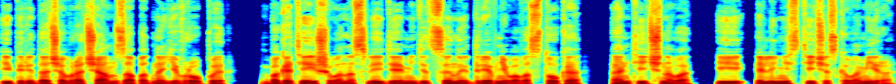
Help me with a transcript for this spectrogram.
и передача врачам Западной Европы богатейшего наследия медицины Древнего Востока, античного и эллинистического мира.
